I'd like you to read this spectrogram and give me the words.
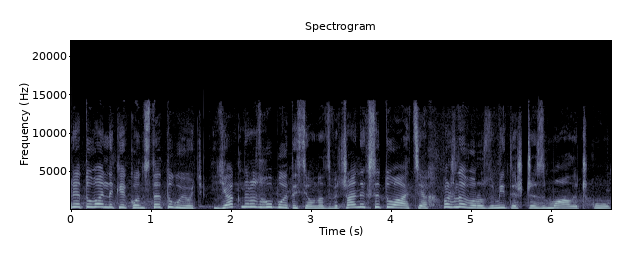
Рятувальники констатують, як не розгубитися у надзвичайних ситуаціях, важливо розуміти ще з маличку.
